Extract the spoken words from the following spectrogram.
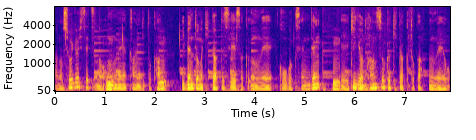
あの商業施設の運営管理とか、うん。イベントの企画制作運営広告宣伝、うん。えー企業の販促企画とか運営を、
